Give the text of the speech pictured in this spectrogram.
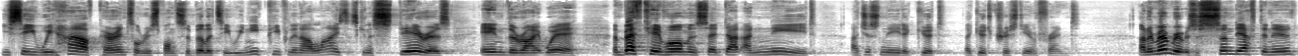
You see, we have parental responsibility. We need people in our lives that's going to steer us in the right way. And Beth came home and said, Dad, I need, I just need a good, a good Christian friend. And I remember it was a Sunday afternoon.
